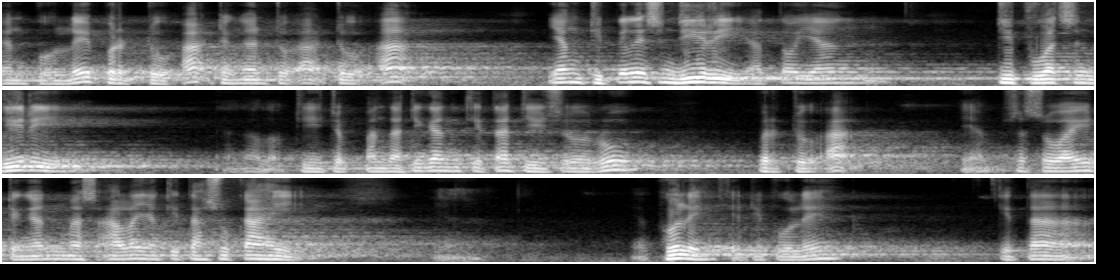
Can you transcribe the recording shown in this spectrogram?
dan boleh berdoa dengan doa-doa yang dipilih sendiri atau yang dibuat sendiri. Ya, kalau di depan tadi kan kita disuruh berdoa ya, sesuai dengan masalah yang kita sukai. Ya, ya boleh. Jadi boleh kita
